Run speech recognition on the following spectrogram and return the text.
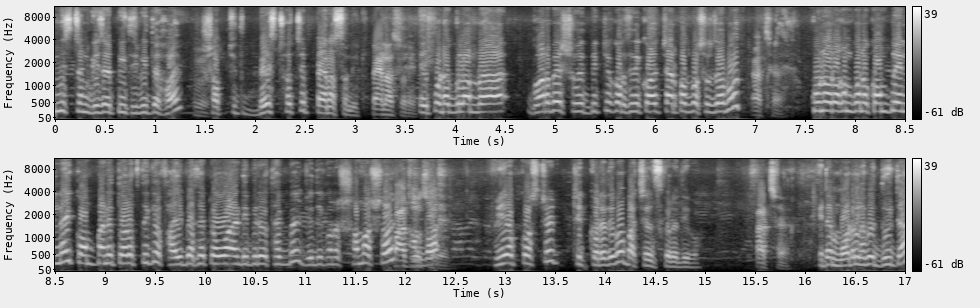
ইনস্ট্যান্ট গিজার পৃথিবীতে হয় সবচেয়ে বেস্ট হচ্ছে প্যানাসোনিক প্যানাসোনিক এই প্রোডাক্টগুলো আমরা গর্বের সহিত বিক্রি করেছি চার পাঁচ বছর যাবত আচ্ছা। কোন রকম কোনো কমপ্লেন নাই কোম্পানির তরফ থেকে ফাইভ ইয়ার্স একটা ওয়ারেন্টি পিরিয়ড থাকবে যদি কোনো সমস্যা হয় আমরা ফ্রি অফ কস্টে ঠিক করে দিব বা চেঞ্জ করে দিব। আচ্ছা। এটা মডেল হবে দুইটা।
